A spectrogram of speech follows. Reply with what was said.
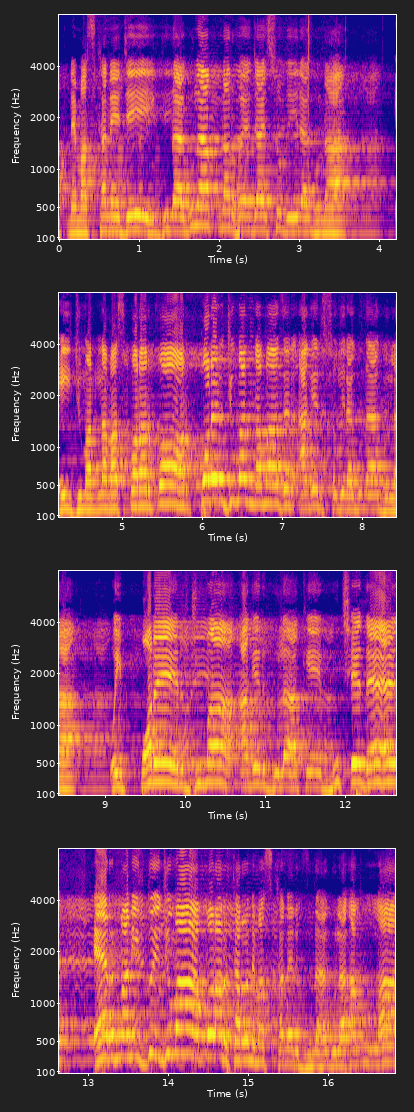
আপনি মাঝখানে যে গুনাগুলা আপনার হয়ে যায়, সগিরা গুনা এই জুমার নামাজ পড়ার পর, পরের জুমার নামাজের আগের সগিরা গুনাগুলা ওই পরের জুমা আগের গুলাকে মুছে দেয়। এর মানে দুই জুমা পড়ার কারণে মাঝখানের গুনাগুলা আল্লাহ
